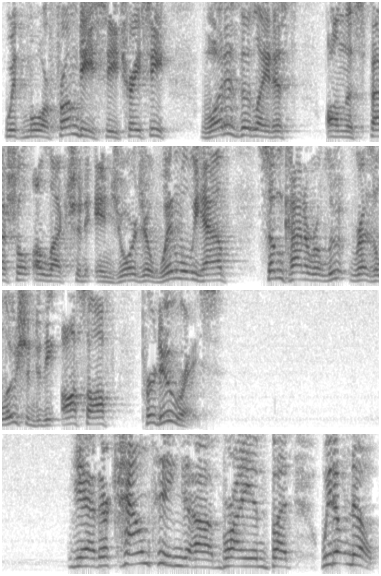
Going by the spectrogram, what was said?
with more from D.C. Tracy, what is the latest on the special election in Georgia? When will we have some kind of resolution to the Ossoff Perdue race? Yeah, they're counting, uh, Brian, but we don't know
